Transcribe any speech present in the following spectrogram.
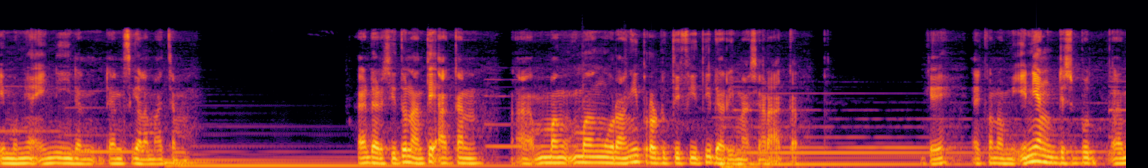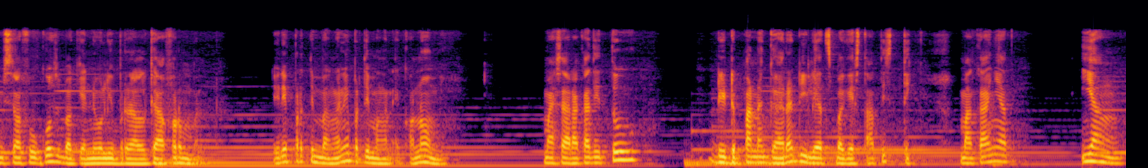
imunnya ini dan dan segala macam. Karena dari situ nanti akan meng mengurangi productivity dari masyarakat. Oke, okay, ekonomi. Ini yang disebut uh, Michel Foucault sebagai neoliberal government. Jadi pertimbangannya pertimbangan ekonomi. Masyarakat itu di depan negara dilihat sebagai statistik. Makanya yang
